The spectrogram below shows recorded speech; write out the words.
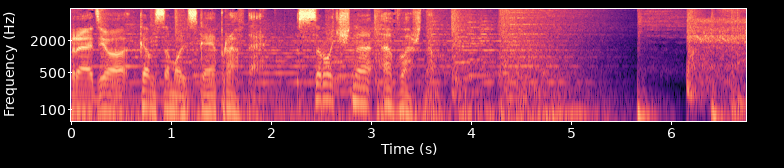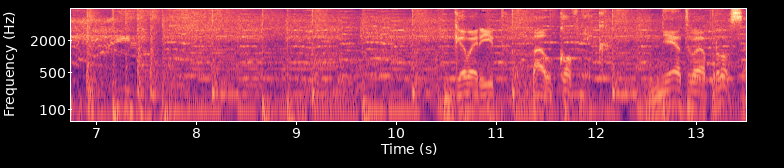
Радио «Комсомольская правда». Срочно о важном. Говорит полковник. Нет вопроса,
